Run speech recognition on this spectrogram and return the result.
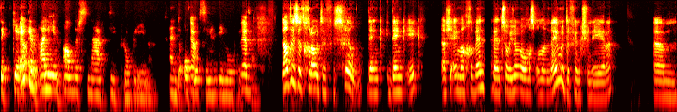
Ze kijken alleen anders naar die problemen en de oplossingen die mogelijk Ja, zijn. Dat is het grote verschil, denk, denk ik. Als je eenmaal gewend bent sowieso om als ondernemer te functioneren. ehm,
